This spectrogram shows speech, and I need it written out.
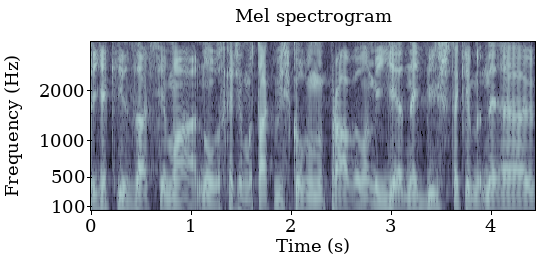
які за всіма, ну скажімо так, військовими правилами є найбільш таким не- е,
